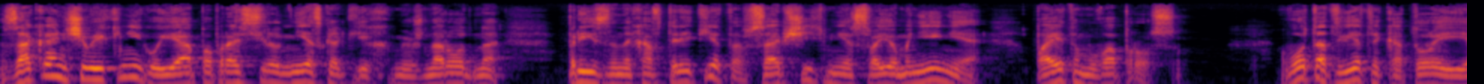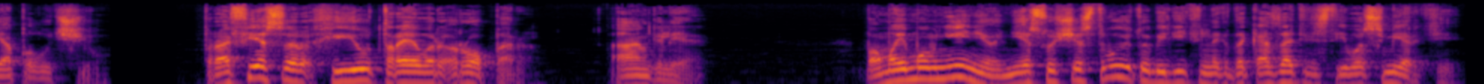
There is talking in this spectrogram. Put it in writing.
Заканчивая книгу, я попросил нескольких международно признанных авторитетов сообщить мне свое мнение по этому вопросу. Вот ответы, которые я получил. Профессор Хью Тревор Роппер, Англия. По моему мнению, не существует убедительных доказательств его смерти,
